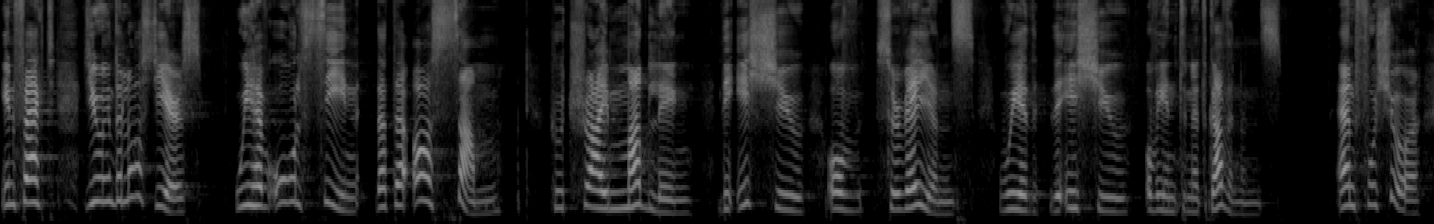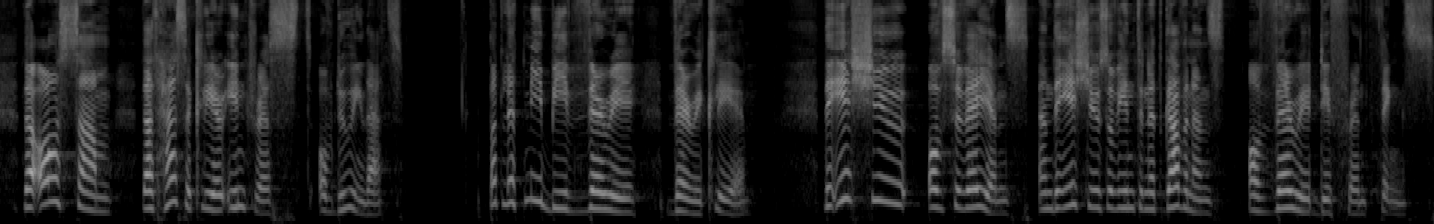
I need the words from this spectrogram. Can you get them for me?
In fact, during the last years, we have all seen that there are some who try muddling the issue of surveillance with the issue of internet governance. And for sure, there are some that has a clear interest of doing that. But let me be very, very clear. The issue of surveillance and the issues of internet governance are very different things.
